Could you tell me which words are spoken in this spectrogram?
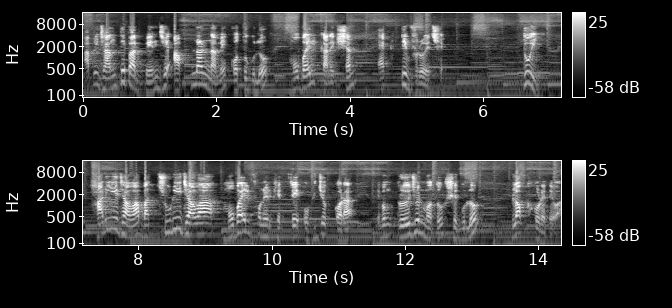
আপনি জানতে পারবেন যে আপনার নামে কতগুলো মোবাইল কানেকশন অ্যাক্টিভ রয়েছে। দুই, হারিয়ে যাওয়া বা চুরি যাওয়া মোবাইল ফোনের ক্ষেত্রে অভিযোগ করা এবং প্রয়োজন মতো সেগুলো ব্লক করে দেওয়া।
